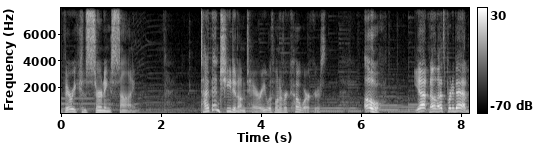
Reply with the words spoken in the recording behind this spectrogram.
very concerning sign. Taipan cheated on Terry with one of her coworkers. Oh, yeah, no, that's pretty bad.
